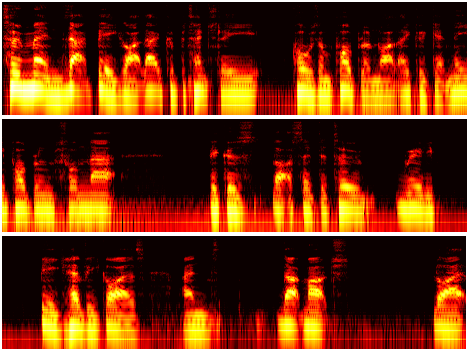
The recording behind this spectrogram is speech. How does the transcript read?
two men that big like that could potentially cause them problem like they could get knee problems from that because like I said they're two really big, heavy guys, and that much like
